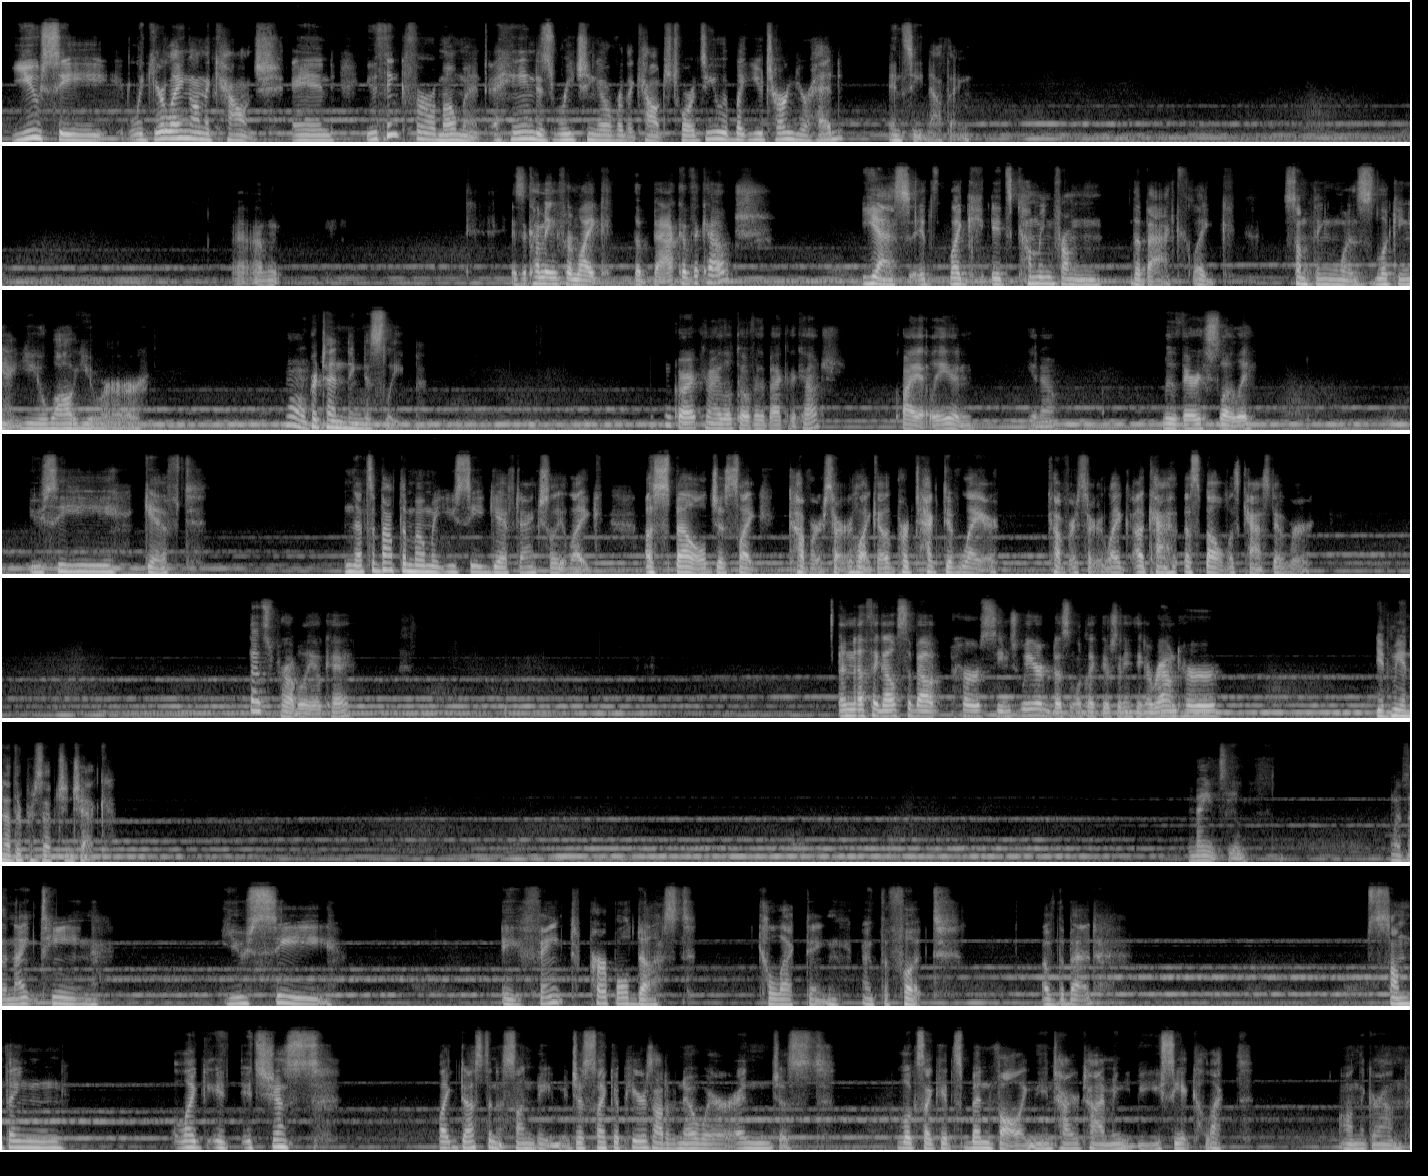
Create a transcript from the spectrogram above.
you see, like, you're laying on the couch, and you think for a moment a hand is reaching over the couch towards you, but you turn your head and see nothing. Um, is it coming from like the back of the couch? Yes, it's like it's coming from the back, like something was looking at you while you were Hmm. pretending to sleep. Okay, can I look over the back of the couch quietly and, you know, move very slowly? You see Gift. And that's about the moment you see Gift actually like a spell just like covers her, like a protective layer covers her, like a ca- a spell was cast over. her. That's probably okay. And nothing else about her seems weird. Doesn't look like there's anything around her. Give me another perception check. Nineteen. With a 19, you see a faint purple dust collecting at the foot of the bed. Something like it, it's just like dust in a sunbeam. It just like appears out of nowhere and just looks like it's been falling the entire time, and you, you see it collect on the ground.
